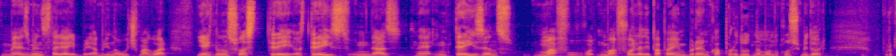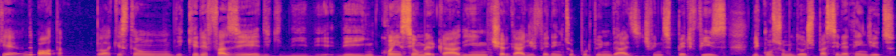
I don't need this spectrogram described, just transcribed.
mais ou menos estaria abrindo a última agora. E a gente lançou as, três unidades né, em três anos. Uma, uma folha de papel em branco a produto na mão do consumidor. Porque, de volta, pela questão de querer fazer, de, de, de, conhecer o mercado e enxergar diferentes oportunidades, diferentes perfis de consumidores para serem atendidos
